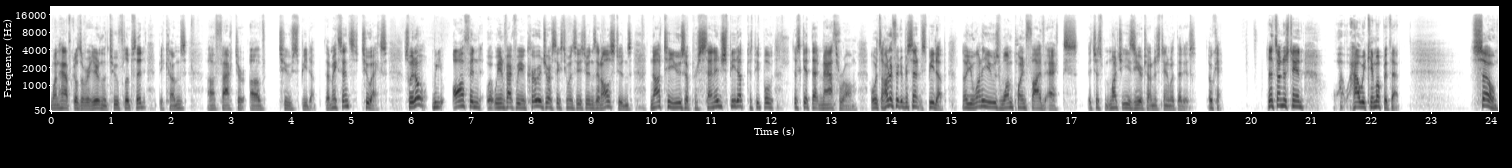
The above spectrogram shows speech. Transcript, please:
one half goes over here and the two flips it, becomes a factor of to speed up. That makes sense? 2x. So we don't, we often, we in fact, we encourage our 61C students and all students not to use a percentage speed up because people just get that math wrong. Oh, it's 150% speed up. No, you want to use 1.5x. It's just much easier to understand what that is. Okay, let's understand how we came up with that. So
